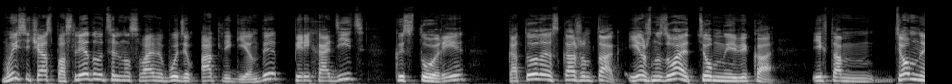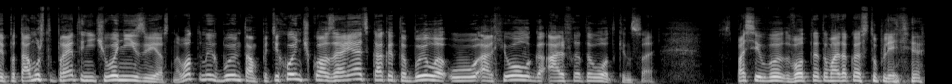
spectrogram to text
Мы сейчас последовательно с вами будем от легенды переходить к истории, которая, скажем так, ее же называют темные века – их там темные, потому что про это ничего не известно. Вот мы их будем там потихонечку озарять, как это было у археолога Альфреда Уоткинса. Спасибо, вот это мое такое вступление.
